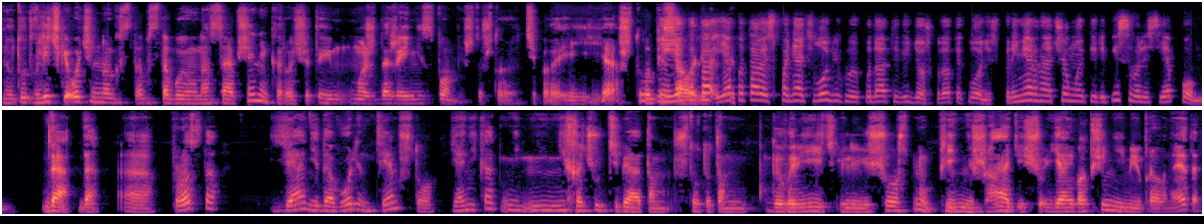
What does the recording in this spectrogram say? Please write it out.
Ну, тут в личке очень много с тоб- с тобой у нас сообщений, короче, ты, может, даже и не вспомнишь, что, что типа, я что Не, я, писал. пыта- я пытаюсь понять логику и куда ты ведешь, куда ты клонишь. Примерно о чем мы переписывались, я помню. Да, да. а, Просто я недоволен тем, что я никак не, не хочу тебя там что-то там говорить или еще, ну, принижать еще. Я вообще не имею права на это.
